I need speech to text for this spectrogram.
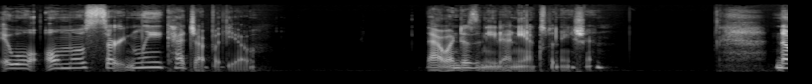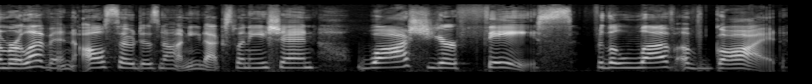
it will almost certainly catch up with you. That one doesn't need any explanation. Number 11 also does not need explanation. Wash your face for the love of God.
